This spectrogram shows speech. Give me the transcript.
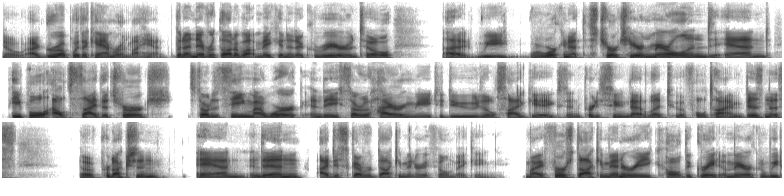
you know, I grew up with a camera in my hand, but I never thought about making it a career until uh, we were working at this church here in Maryland, and people outside the church started seeing my work and they started hiring me to do little side gigs. And pretty soon that led to a full time business of production. And, and then I discovered documentary filmmaking my first documentary called The Great American Wheat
